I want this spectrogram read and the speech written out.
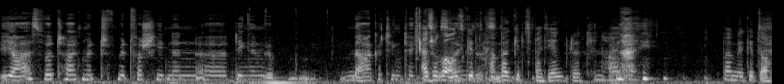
ja, es wird halt mit, mit verschiedenen äh, Dingen ge- marketingtechnisch Also bei uns gibt es bei dir ein Glöckchen halt? Bei mir gibt es auch.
